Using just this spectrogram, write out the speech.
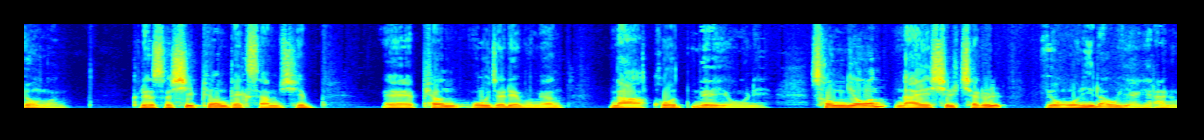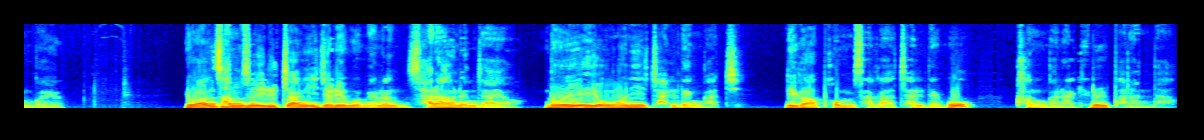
영혼. 그래서 시편 130편 5절에 보면 나 곧 내 영혼이 성경은 나의 실체를 영혼이라고 이야기를 하는 거예요. 요한 3서 1장 2절에 보면은 사랑하는 자여 너의 영혼이 잘된 같이 네가 범사가 잘 되고 강건하기를 바란다.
